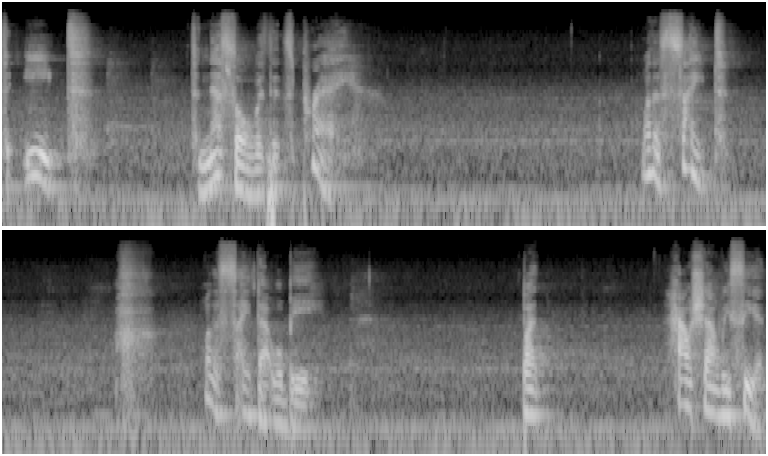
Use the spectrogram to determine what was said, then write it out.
to eat, to nestle with its prey. What a sight! What a sight that will be. But how shall we see it?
